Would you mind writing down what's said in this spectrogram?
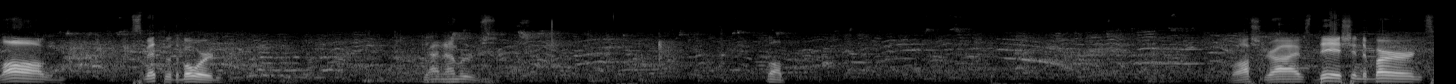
Long. Smith with the board. Got numbers. Well, Walsh drives. Dish into Burns.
